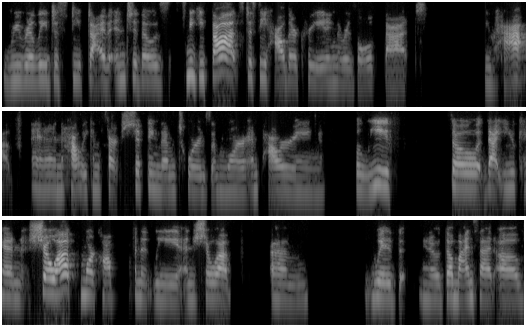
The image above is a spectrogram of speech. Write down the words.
we really just deep dive into those sneaky thoughts to see how they're creating the result that you have and how we can start shifting them towards a more empowering belief so that you can show up more confidently and show up um, with you know the mindset of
